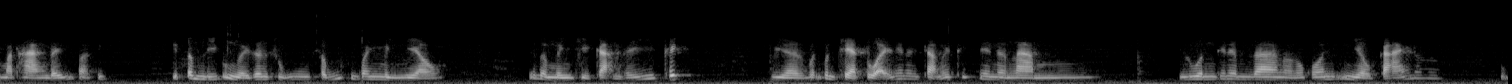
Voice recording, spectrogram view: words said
mặt hàng đấy và cái cái tâm lý của người dân sống sống xung quanh mình nhiều tức là mình chỉ cảm thấy thích vì là vẫn còn trẻ tuổi nên cảm thấy thích nên là làm luôn. Thế nên ra là nó có những nhiều cái nó cũng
